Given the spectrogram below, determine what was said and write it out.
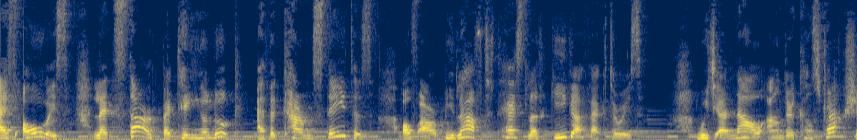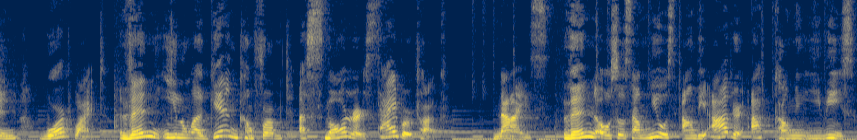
As always, let's start by taking a look at the current status of our beloved Tesla Gigafactories, which are now under construction worldwide. Then Elon again confirmed a smaller Cybertruck Nice. Then also some news on the other upcoming EVs.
